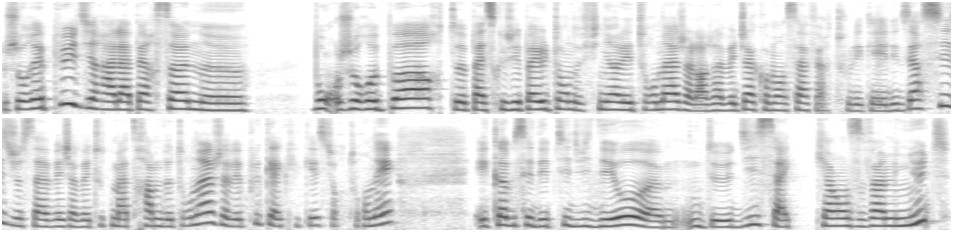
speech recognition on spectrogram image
j'aurais pu dire à la personne euh, bon, je reporte parce que j'ai pas eu le temps de finir les tournages. Alors j'avais déjà commencé à faire tous les cahiers d'exercice, je savais, j'avais toute ma trame de tournage, j'avais plus qu'à cliquer sur tourner. Et comme c'est des petites vidéos euh, de 10 à 15 20 minutes,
